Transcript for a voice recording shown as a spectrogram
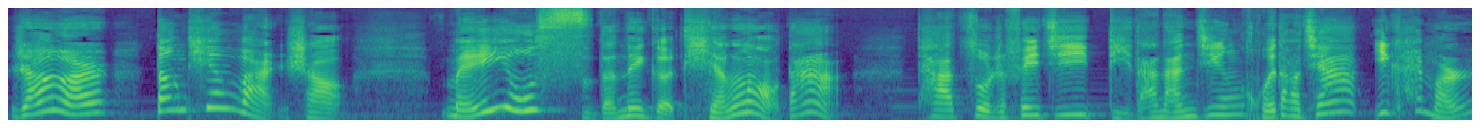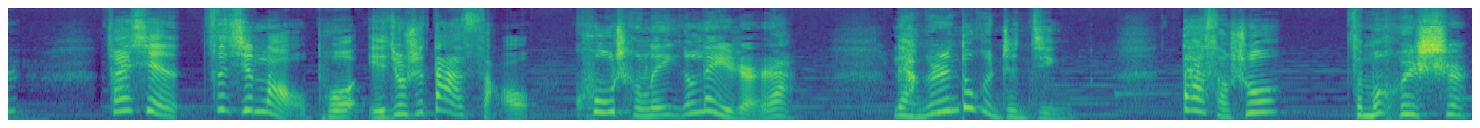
然而当天晚上，没有死的那个田老大，他坐着飞机抵达南京，回到家一开门，发现自己老婆也就是大嫂哭成了一个泪人啊，两个人都很震惊。大嫂说。怎么回事？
